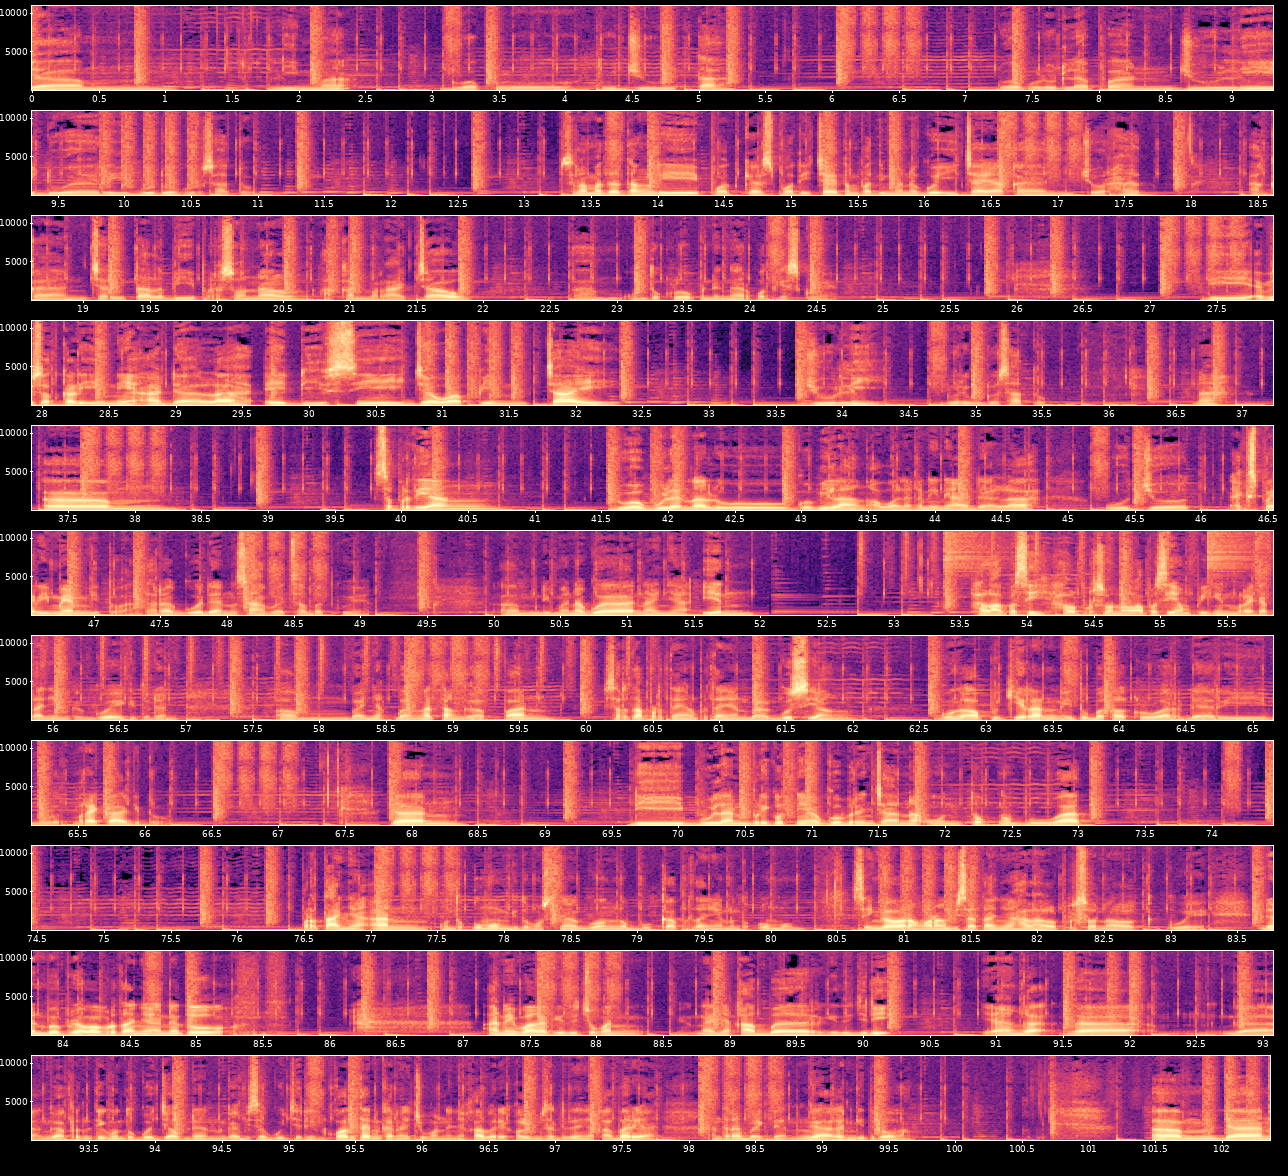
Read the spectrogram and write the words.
jam 5 27 Wita. 28 Juli 2021 Selamat datang di podcast Pot Icai tempat di mana gue Icai akan curhat akan cerita lebih personal akan meracau um, untuk lo pendengar podcast gue di episode kali ini adalah edisi Jawa Pincai Juli 2021. Nah, um, seperti yang dua bulan lalu gue bilang, awalnya kan ini adalah wujud eksperimen gitu antara gue dan sahabat-sahabat gue. Um, di mana gue nanyain hal apa sih, hal personal apa sih yang pingin mereka tanyain ke gue gitu dan um, banyak banget tanggapan serta pertanyaan-pertanyaan bagus yang gue nggak kepikiran itu bakal keluar dari mulut mereka gitu. Dan di bulan berikutnya gue berencana untuk ngebuat pertanyaan untuk umum gitu. Maksudnya gue ngebuka pertanyaan untuk umum sehingga orang-orang bisa tanya hal-hal personal ke gue. Dan beberapa pertanyaannya tuh aneh banget gitu cuman nanya kabar gitu. Jadi ya nggak nggak nggak nggak penting untuk gue jawab dan nggak bisa gue jadiin konten karena cuma nanya kabar ya. Kalau misalnya ditanya kabar ya antara baik dan enggak kan gitu doang. Um, dan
